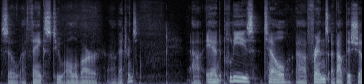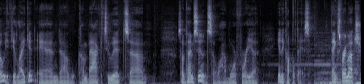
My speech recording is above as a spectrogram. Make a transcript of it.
So uh, thanks to all of our uh, veterans. Uh, and please tell uh, friends about this show if you like it, and uh, we'll come back to it uh, sometime soon. So we'll have more for you in a couple days. Thanks very much.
